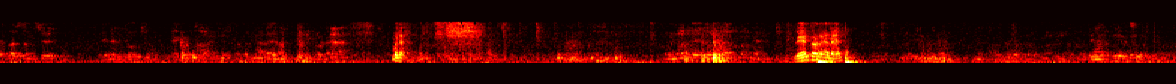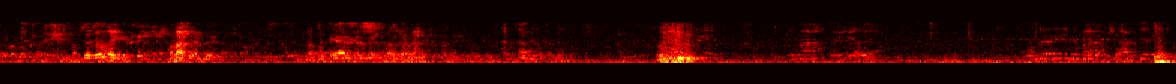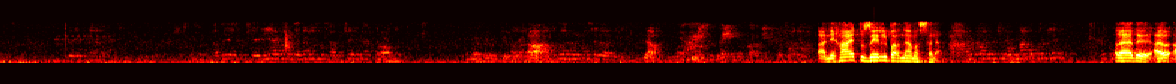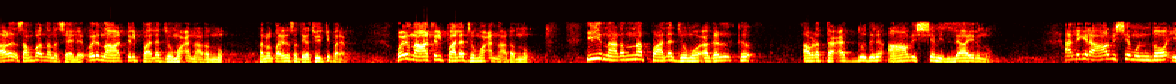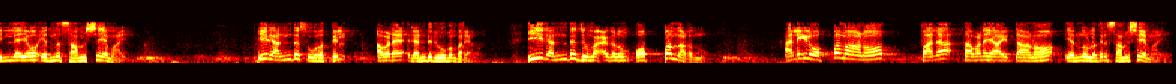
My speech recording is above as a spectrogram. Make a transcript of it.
വേഗം തുടങ്ങണേ. ആ നിഹായത്തു സൈനിൽ പറഞ്ഞ ആ മസല. അതായത് ആൾ സംഭവം എന്താണെന്ന് വെച്ചാൽ ഒരു നാട്ടിൽ പല ജുമ നടന്നു. നമ്മൾ പറയുന്നത് ശ്രദ്ധിക്കാം ചുരുക്കി പറയാം. ഒരു നാട്ടിൽ പല ജുമ നടന്നു. ഈ നടന്ന പല ജുമകൾക്ക് അവിടെ തഅദ്ദുദിന് ആവശ്യമില്ലായിരുന്നു. അല്ലെങ്കിൽ ആവശ്യമുണ്ടോ ഇല്ലയോ എന്ന് സംശയമായി. ഈ രണ്ട് സൂറത്തിൽ അവിടെ രണ്ട് രൂപം പറയാം. ഈ രണ്ട് ജുമകളും ഒപ്പം നടന്നു. അല്ലെങ്കിൽ ഒപ്പമാണോ പല തവണയായിട്ടാണോ എന്നുള്ളതിൽ സംശയമായി.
